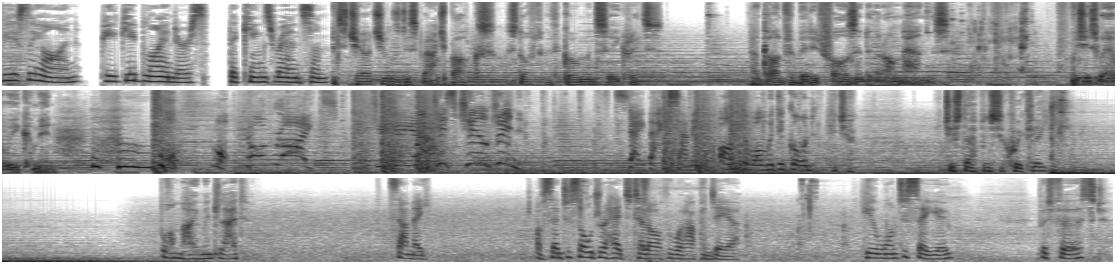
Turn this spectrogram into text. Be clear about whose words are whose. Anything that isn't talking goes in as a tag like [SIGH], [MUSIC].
Speaker 1: Previously on Peaky Blinders, The King's Ransom.
Speaker 2: It's Churchill's dispatch box, stuffed with government secrets. Now, God forbid it falls into the wrong hands. Which is where we come in.
Speaker 3: Not right! She's here!
Speaker 4: His children! Stay back, Sammy. I'm the one with the gun.
Speaker 5: It, ju- it just happened so quickly.
Speaker 4: One moment, lad. Sammy, I've sent a soldier ahead to tell Arthur what happened here. He'll want to see you. But first.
